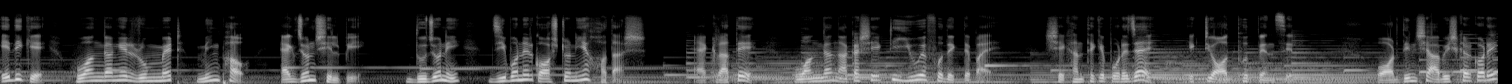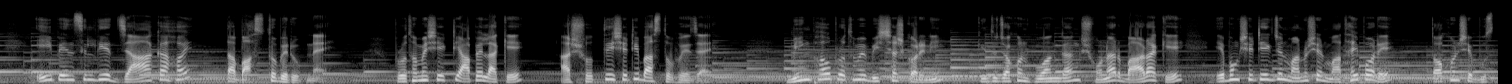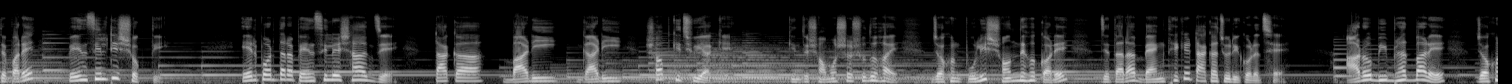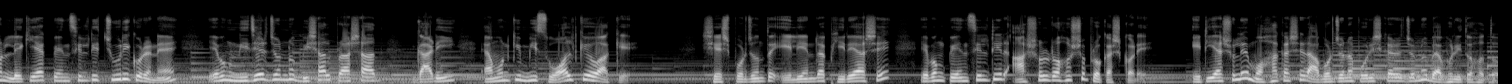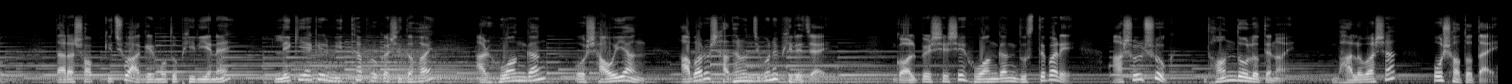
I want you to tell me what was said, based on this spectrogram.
এদিকে হুয়াঙ্গাংয়ের রুমমেট মিংফাও একজন শিল্পী। দুজনই জীবনের কষ্ট নিয়ে হতাশ। এক রাতে হুয়াঙ্গাং আকাশে একটি ইউএফও দেখতে পায়। সেখান থেকে পড়ে যায় একটি অদ্ভুত পেন্সিল। পরদিন সে আবিষ্কার করে, এই পেন্সিল দিয়ে যা আঁকা হয় তা বাস্তবে রূপ নেয়। প্রথমে সে একটি আপেল আঁকে, আর সত্যিই সেটি বাস্তব হয়ে যায়। মিংফাও প্রথমে বিশ্বাস করেনি, কিন্তু যখন হুয়াঙ্গাং সোনার বার আঁকে এবং সেটি একজন মানুষের মাথায় পড়ে, তখন সে বুঝতে পারে পেন্সিলটির শক্তি। এরপর তারা পেন্সিলের সাহায্যে টাকা, বাড়ি গাড়ি সব কিছুই আঁকে। কিন্তু সমস্যা শুধু হয় যখন পুলিশ সন্দেহ করে যে তারা ব্যাংক থেকে টাকা চুরি করেছে। আরও বিভ্রাত বাড়ে যখন লেকিয়াক পেন্সিলটি চুরি করে নেয় এবং নিজের জন্য বিশাল প্রাসাদ, গাড়ি, এমনকি মিস ওয়ার্ল্ডকেও আঁকে। শেষ পর্যন্ত এলিয়েনরা ফিরে আসে এবং পেন্সিলটির আসল রহস্য প্রকাশ করে। এটি আসলে মহাকাশের আবর্জনা পরিষ্কারের জন্য ব্যবহৃত হতো। তারা সবকিছু আগের মতো ফিরিয়ে নেয়। লেকিয়াকের মিথ্যা প্রকাশিত হয় আর হুয়াঙ্গাং ও শাওয়াং আবারও সাধারণ জীবনে ফিরে যায়। গল্পের শেষে হুয়াঙ্গাং বুঝতে পারে, আসল সুখ ধন দৌলতে নয়, ভালোবাসা ও সততায়।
